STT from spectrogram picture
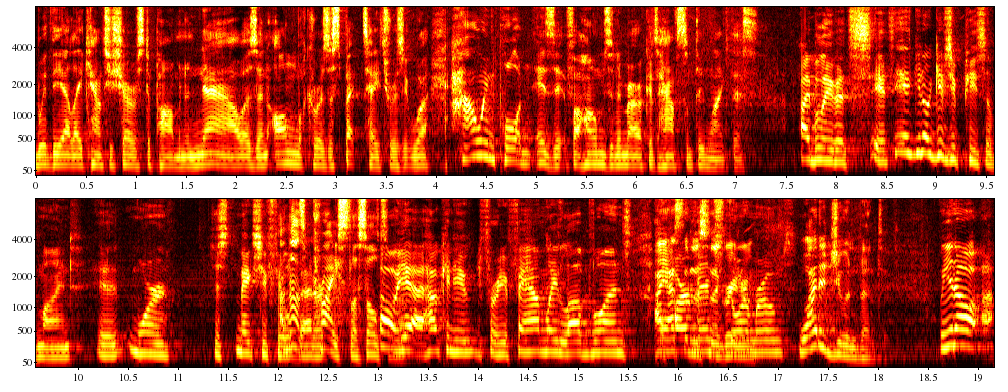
with the LA County Sheriff's Department and now as an onlooker, as a spectator, as it were, how important is it for homes in America to have something like this? I believe it's, it's it, you know, it gives you peace of mind. It more just makes you feel And that's better. priceless, oh, ultimately. Oh yeah, how can you, for your family, loved ones, I asked them this in the green dorm room. rooms. Why did you invent it? Well, you know, I-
